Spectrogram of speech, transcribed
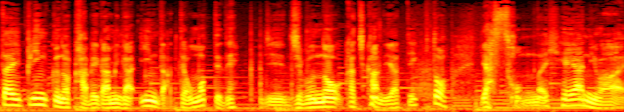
対ピンクの壁紙がいいんだって思ってね、自分の価値観でやっていくと、いや、そんな部屋には、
